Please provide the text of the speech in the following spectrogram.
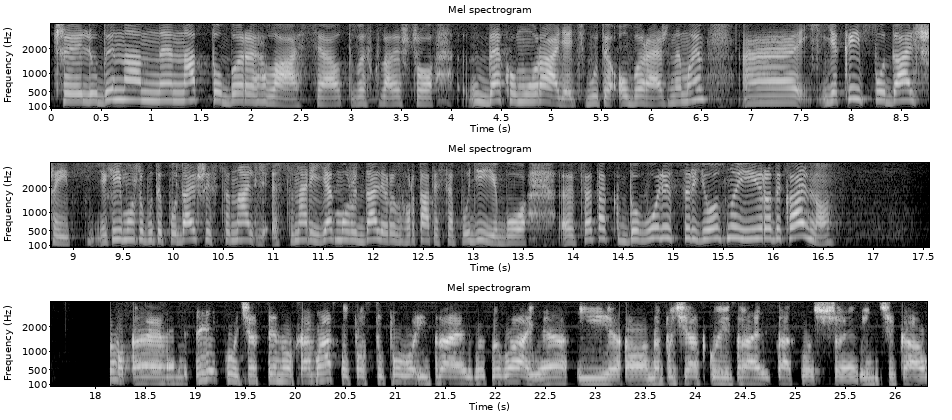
Чи людина не надто береглася? От ви сказали, що декому радять бути обережними. Е, який подальший, який може бути подальший сценарій, сценарій, як можуть далі розгортатися події? Бо е, це так доволі серйозно і радикально. Ну, е, деяку частину Хамасу поступово Ізраїль вибиває, і е, на початку Ізраїль також е, він чекав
